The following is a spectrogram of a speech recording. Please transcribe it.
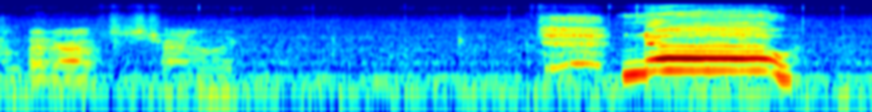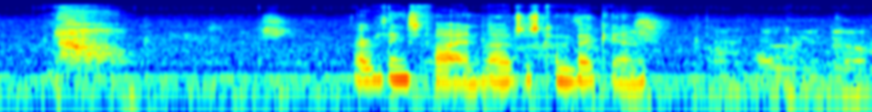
I'm better off just trying to like. No! No. Everything's fine. I'll just come back in. I'm holding it down.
